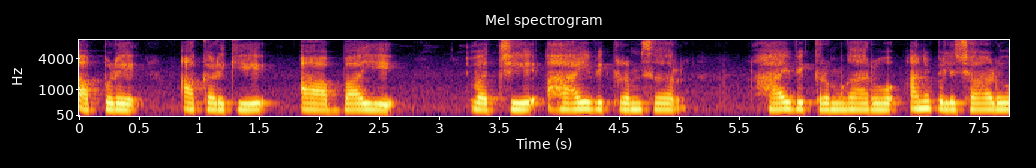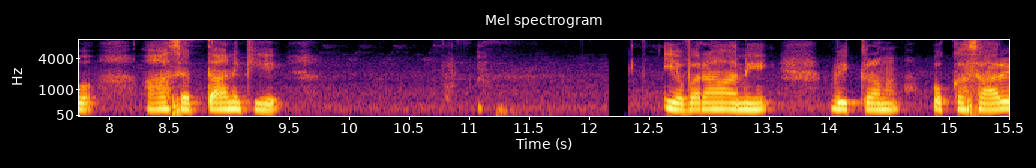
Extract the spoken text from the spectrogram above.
అప్పుడే అక్కడికి ఆ అబ్బాయి వచ్చి hi Vikram sir hi Vikram గారు అని పిలిచాడు. ఆ శబ్దానికి ఎవరా అని విక్రమ్ ఒక్కసారి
